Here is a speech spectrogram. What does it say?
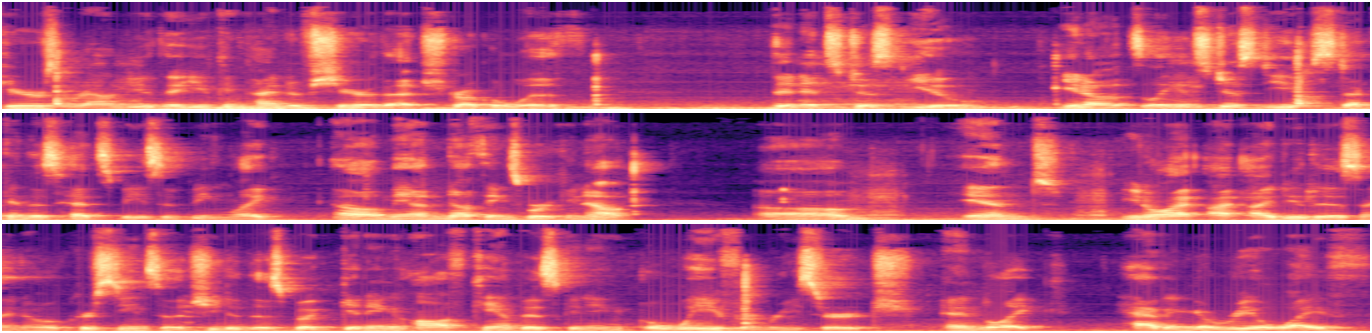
peers around you that you can kind of share that struggle with, then it's just you. You know, it's like it's just you stuck in this headspace of being like, oh man, nothing's working out. Um, and you know, I, I, I do this. I know Christine said she did this, but getting off campus, getting away from research, and like having a real life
